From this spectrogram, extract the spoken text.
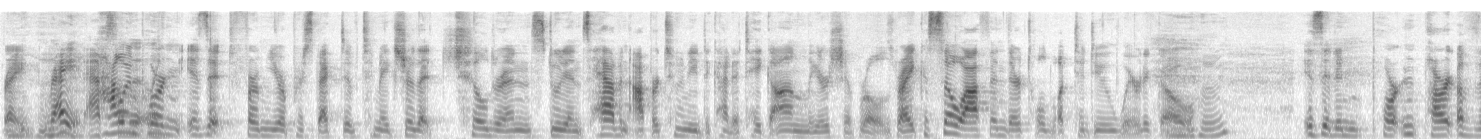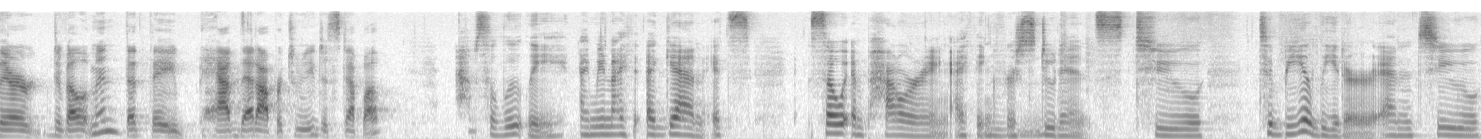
right? Mm-hmm. Right, absolutely. How important is it from your perspective to make sure that children, students have an opportunity to kind of take on leadership roles, right? Because so often they're told what to do, where to go. Mm-hmm. Is it an important part of their development that they have that opportunity to step up? Absolutely. I mean, I th- again, it's so empowering. I think for students to to be a leader and to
